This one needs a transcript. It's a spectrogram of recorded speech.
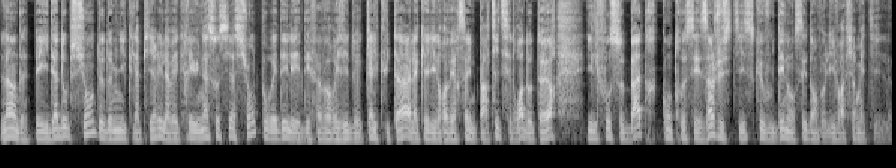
L'Inde, pays d'adoption de Dominique Lapierre, il avait créé une association pour aider les défavorisés de Calcutta à laquelle il reversait une partie de ses droits d'auteur. Il faut se battre contre ces injustices que vous dénoncez dans vos livres, affirmait-il.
